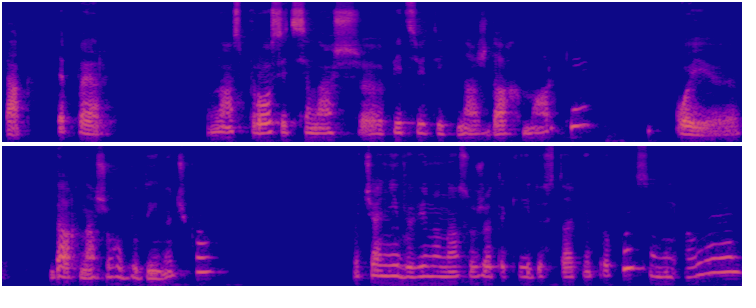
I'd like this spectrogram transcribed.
Так, тепер у нас проситься наш е, підсвітить наш дах марки. Ой, е, дах нашого будиночка. Хоча ніби він у нас уже такий достатньо прописаний, але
